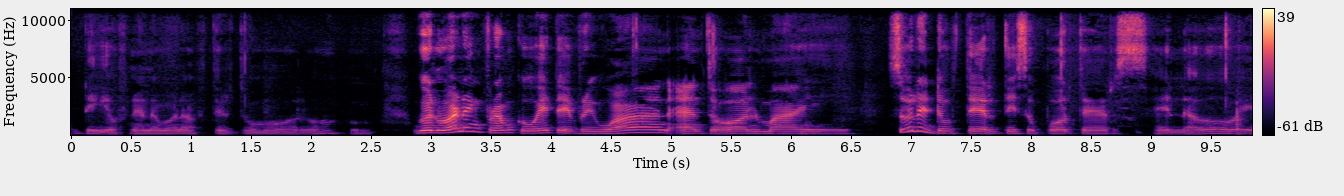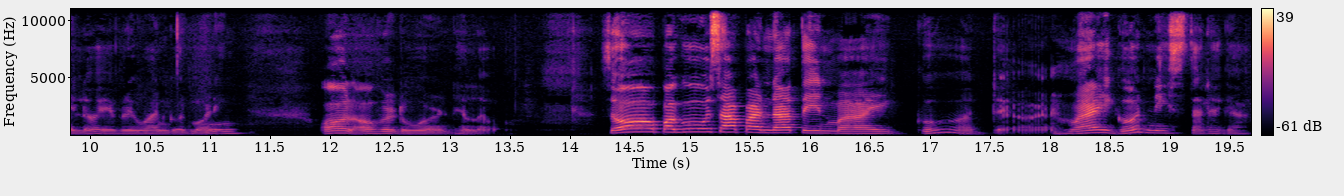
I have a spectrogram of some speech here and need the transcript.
day off na naman after tomorrow. Good morning from Kuwait everyone and to all my solid Duterte supporters. Hello, hello everyone. Good morning. All over the world. Hello. So, pag-uusapan natin, my God, my goodness talaga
